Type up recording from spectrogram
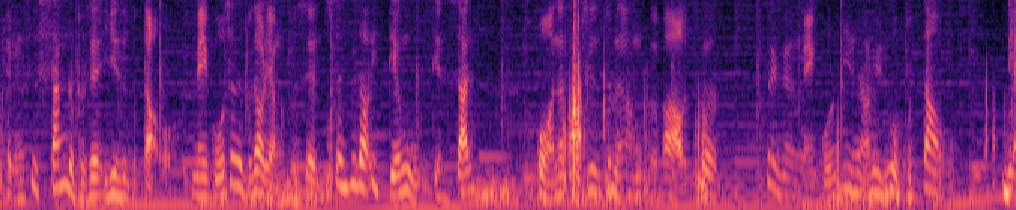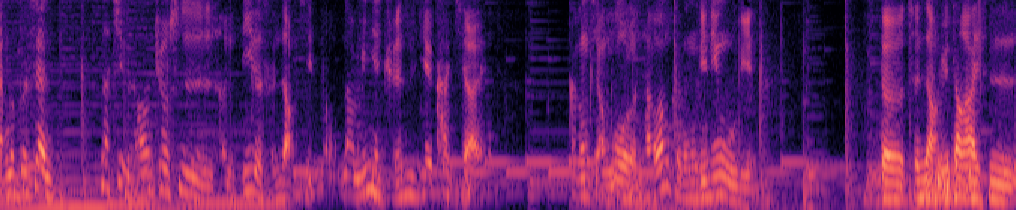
可能是三个 percent，一定是不到哦。美国甚至不到两个 percent，甚至到一点五、一点三，哇，那其实基本上很可怕哦。这个这个美国的低成长率如果不到两个 percent。那基本上就是很低的成长性哦。那明年全世界看起来，刚刚讲过了，台湾可能零点五零的成长率大概是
